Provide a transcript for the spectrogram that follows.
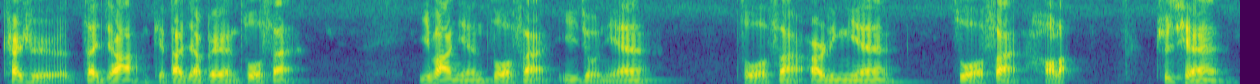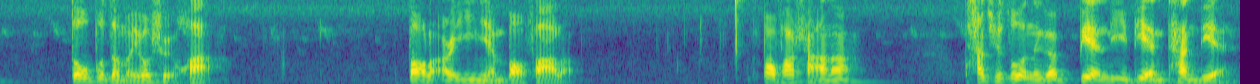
开始在家给大家表演做饭，一八年做饭，一九年做饭，二零年做饭，好了，之前都不怎么有水花。到了二一年爆发了，爆发啥呢？他去做那个便利店探店，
